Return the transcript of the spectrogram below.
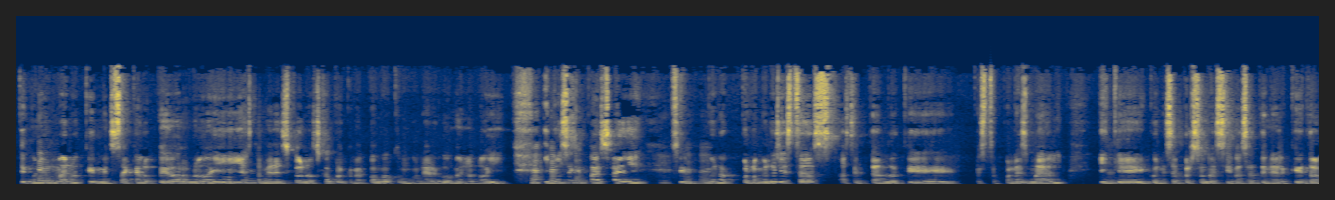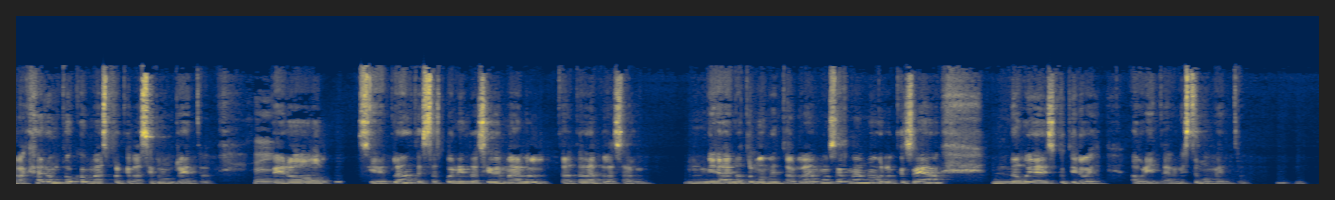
tengo un hermano que me saca lo peor, ¿no? Y hasta me desconozco porque me pongo como un ergómeno, ¿no? Y, y no sé qué pasa ahí. Sí, bueno, por lo menos ya estás aceptando que pues, te pones mal y que con esa persona sí vas a tener que trabajar un poco más porque va a ser un reto. Pero si de plano te estás poniendo así de mal, trata de aplazarlo mira, en otro momento hablamos, hermano, o lo que sea, no voy a discutir hoy, ahorita, en este momento.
